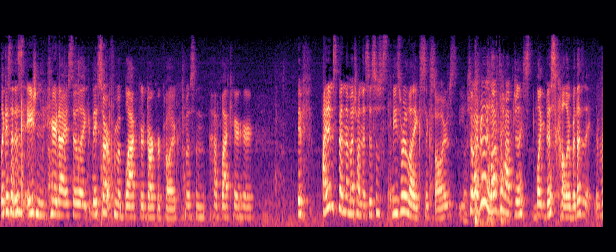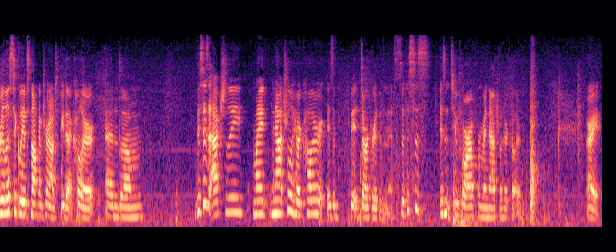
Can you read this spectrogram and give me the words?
like I said, this is Asian hair dye. So like they start from a black or darker color because most of them have black hair here. If I didn't spend that much on this, this was these were like six dollars each. So I'd really love to have just like this color, but that's realistically it's not gonna turn out to be that color. And um, this is actually my natural hair color is a bit darker than this. So this is isn't too far off from my natural hair color. All right.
